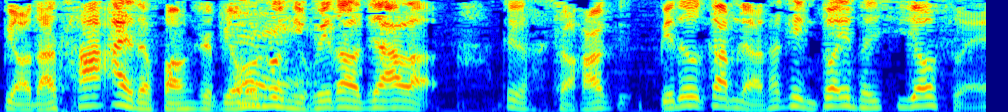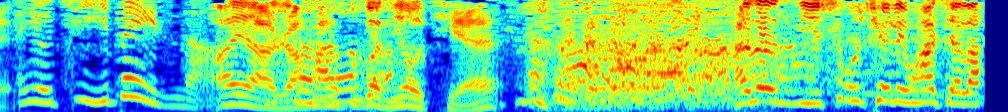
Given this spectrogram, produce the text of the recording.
表达他爱的方式。比方说你回到家了，这个小孩别的干不了，他给你端一盆洗脚水，哎呦记一辈子呢。哎呀，然后还不管你要钱，孩子你是不是缺零花钱了？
